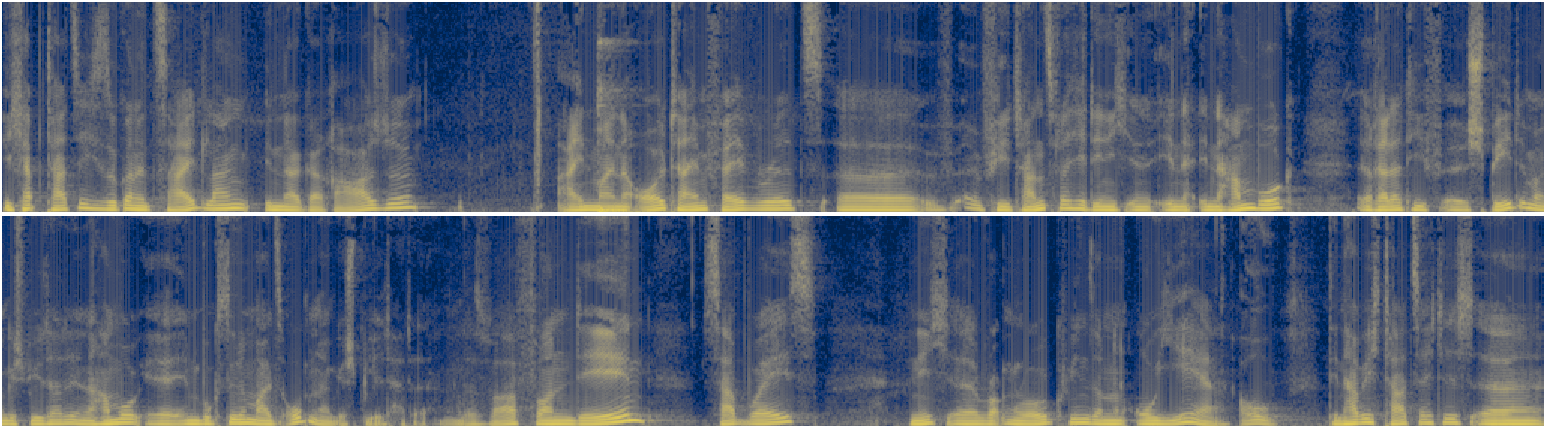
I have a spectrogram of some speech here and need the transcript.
ich habe tatsächlich sogar eine Zeit lang in der Garage einen meiner All-Time-Favorites äh, für die Tanzfläche, den ich in, in, in Hamburg äh, relativ äh, spät immer gespielt hatte, in Hamburg, äh, in Buxtehude mal als Opener gespielt hatte. Und das war von den Subways, nicht äh, Rock'n'Roll Queen, sondern Oh Yeah. Oh. Den habe ich tatsächlich äh,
